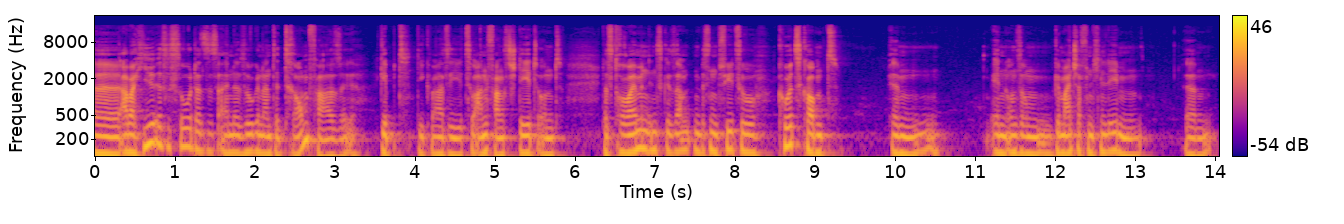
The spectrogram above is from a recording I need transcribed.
Äh, aber hier ist es so, dass es eine sogenannte Traumphase gibt, die quasi zu Anfangs steht und das Träumen insgesamt ein bisschen viel zu kurz kommt im, in unserem gemeinschaftlichen Leben. Ähm,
